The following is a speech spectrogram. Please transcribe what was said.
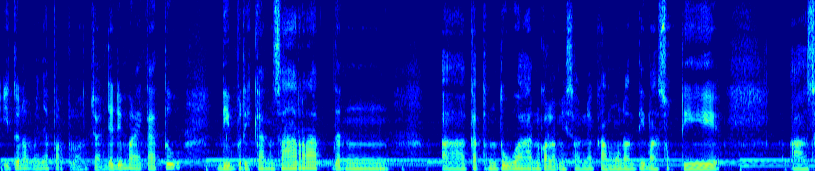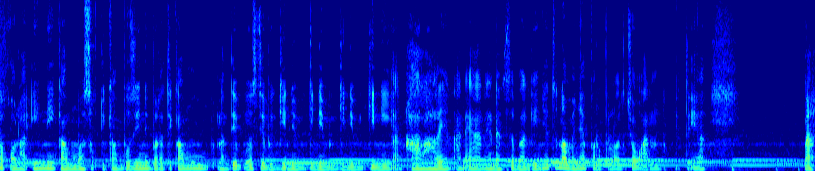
Itu namanya perpeloncoan. Jadi mereka itu diberikan syarat dan uh, ketentuan kalau misalnya kamu nanti masuk di uh, sekolah ini kamu masuk di kampus ini berarti kamu nanti mesti begini begini begini begini yang hal-hal yang aneh-aneh dan sebagainya itu namanya perpeloncoan gitu ya. Nah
